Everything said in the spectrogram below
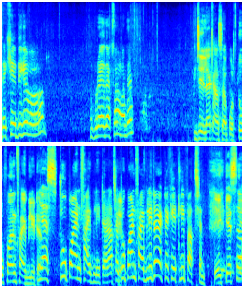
দেখি এদিকে বাবা। ঘুরে দেখো আমাদের। জি লেখা আছে আপু two point five litre yes two point five litre আচ্ছা জি। টু পয়েন্ট ফাইভ লিটার একটা কেটলি পাচ্ছেন। এই কেটলি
